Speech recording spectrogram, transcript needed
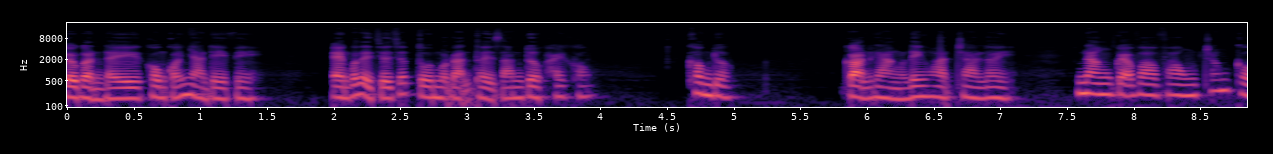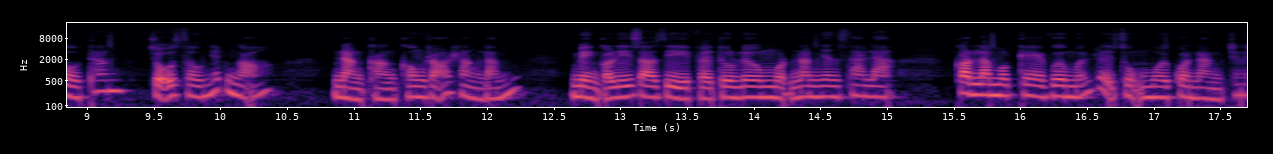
Tôi gần đây không có nhà để về, em có thể chứa chấp tôi một đoạn thời gian được hay không? Không được. Gọn gàng linh hoạt trả lời, nàng quẹo vào phòng trong cầu thang, chỗ sâu nhất ngõ. Nàng càng không rõ ràng lắm, mình có lý do gì phải thu lưu một nam nhân xa lạ, còn là một kẻ vừa mới lợi dụng môi của nàng chứ.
